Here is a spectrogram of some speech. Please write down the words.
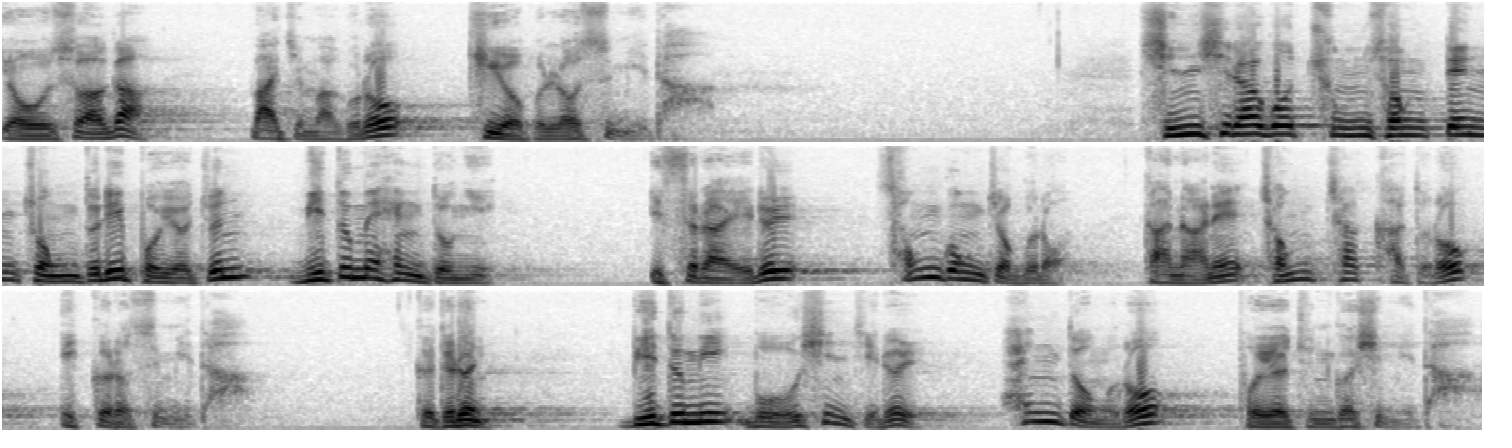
여호수아가 마지막으로 기업을 얻습니다. 신실하고 충성된 종들이 보여준 믿음의 행동이 이스라엘을 성공적으로 가나안에 정착하도록 이끌었습니다. 그들은 믿음이 무엇인지를 행동으로 보여준 것입니다.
